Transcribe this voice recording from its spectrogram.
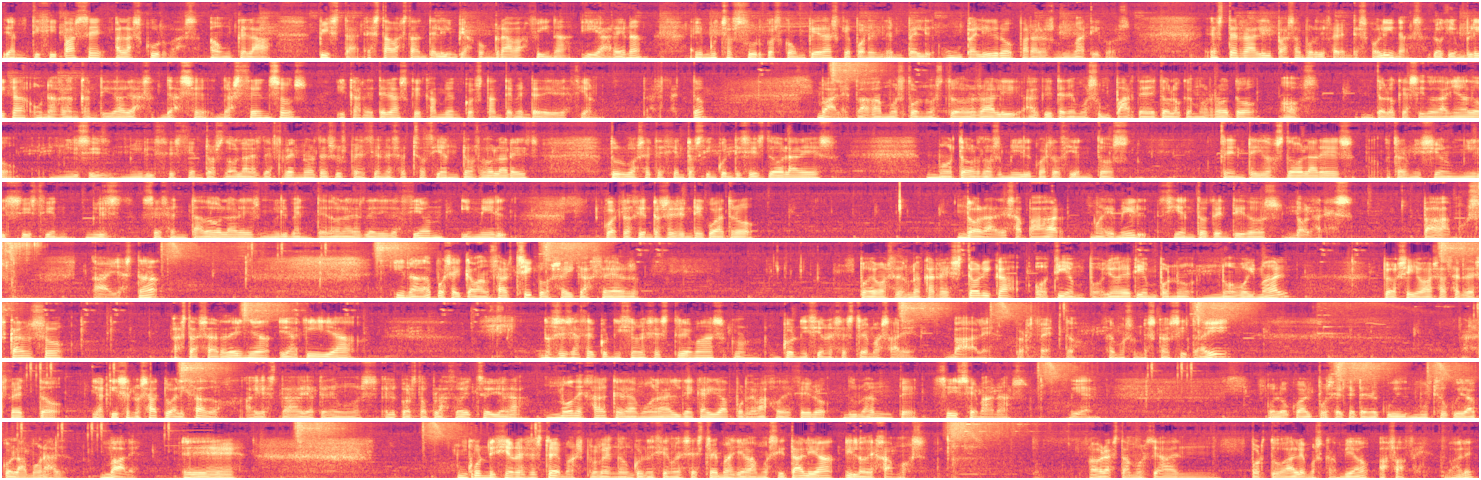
y anticiparse a las curvas. Aunque la pista está bastante limpia con grava fina y arena, hay muchos surcos con piedras que ponen en un peligro para los neumáticos. Este rally pasa por diferentes colinas, lo que implica una gran cantidad de, ascensos y carreteras que cambian constantemente de dirección. Perfecto. Vale, pagamos por nuestro rally. Aquí tenemos un parte de todo lo que hemos roto. todo lo que ha sido dañado. 1.600 dólares de frenos, de suspensiones 800 dólares. Turbo 756 dólares. Motor 2400 32 dólares, transmisión 1060 dólares, 1020 dólares de dirección y 1464 dólares a pagar 9132 dólares. Pagamos. Ahí está. Y nada pues hay que avanzar chicos hay que hacer podemos hacer una carrera histórica o tiempo. Yo de tiempo no, no voy mal, pero sí, vamos a hacer descanso hasta Sardeña y aquí ya no sé si hacer condiciones extremas con condiciones extremas haré. Vale perfecto. Hacemos un descansito ahí. Perfecto y aquí se nos ha actualizado. Ahí está ya tenemos el corto plazo hecho y ahora no dejar que la moral decaiga por debajo de cero durante seis semanas. Bien. Con lo cual pues hay que tener mucho cuidado con la moral. Vale. Eh, condiciones extremas. Pues venga en condiciones extremas llegamos a Italia y lo dejamos. Ahora estamos ya en Portugal hemos cambiado a Fafe vale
